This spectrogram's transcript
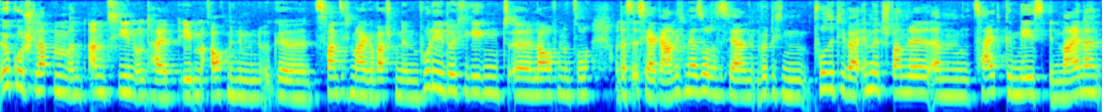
Ökoschlappen anziehen und halt eben auch mit dem 20 Mal gewaschenen Pulli durch die Gegend äh, laufen und so. Und das ist ja gar nicht mehr so. Das ist ja wirklich ein positiver Imagewandel, ähm, zeitgemäß in meiner,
